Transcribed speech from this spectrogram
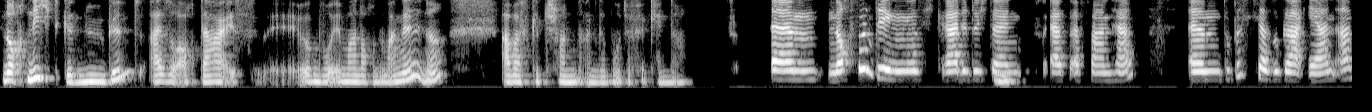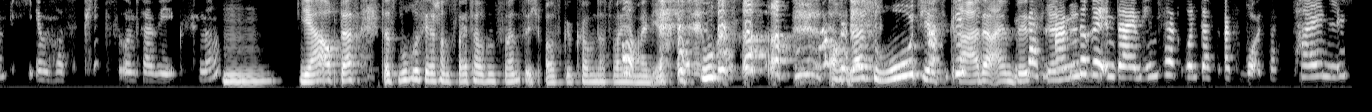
Noch nicht genügend. Also auch da ist äh, irgendwo immer noch ein Mangel. Ne? Aber es gibt schon Angebote für Kinder. Ähm, noch so ein Ding, was ich gerade durch dein hm. Buch erst erfahren habe. Ähm, du bist ja sogar ehrenamtlich im Hospiz unterwegs, ne? Mhm. Ja, auch das, das Buch ist ja schon 2020 rausgekommen. Das war oh. ja mein erstes Buch. auch das ruht jetzt gerade ein bisschen. Ist das andere in deinem Hintergrund, das, boah, ist das peinlich?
